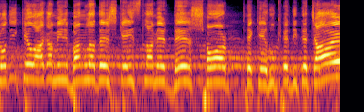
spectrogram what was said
যদি কেউ আগামীর বাংলাদেশকে ইসলামের দেশ হওয়ার থেকে রুখে দিতে চায়,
